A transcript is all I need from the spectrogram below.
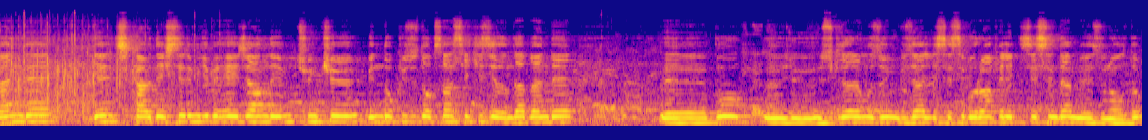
Ben de genç kardeşlerim gibi heyecanlıyım çünkü 1998 yılında ben de e, bu e, Üsküdar'ımızın güzel lisesi Burhan Felek Lisesi'nden mezun oldum.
